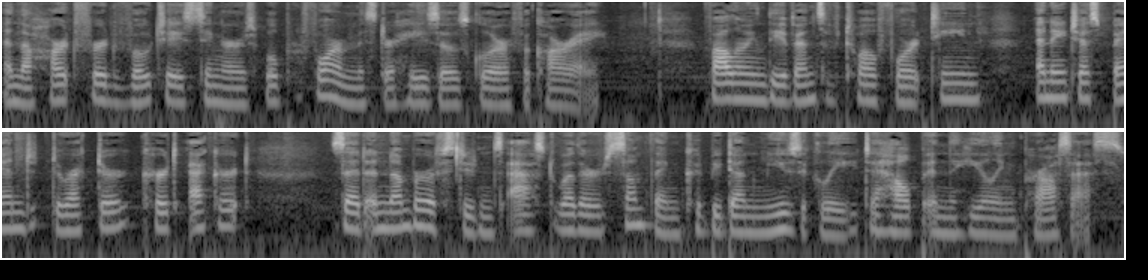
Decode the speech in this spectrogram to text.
and the Hartford Voce Singers will perform Mr. Hazo's Glorificare. Following the events of 1214, NHS band director Kurt Eckert said a number of students asked whether something could be done musically to help in the healing process.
